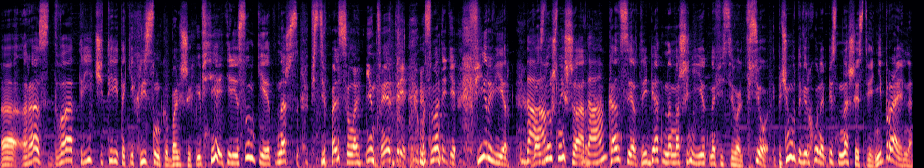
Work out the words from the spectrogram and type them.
раз, два, три, четыре таких рисунка больших. И все эти рисунки это наш фестиваль Соловьиная трель. Вот смотрите, фейерверк, Да. воздушный шар, Да. концерт, ребята на машине едут на фестиваль. Все. И почему-то вверху написано нашествие. Неправильно.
